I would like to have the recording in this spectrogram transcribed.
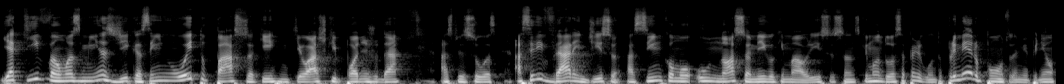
E aqui vão as minhas dicas. Tem oito passos aqui que eu acho que podem ajudar as pessoas a se livrarem disso, assim como o nosso amigo aqui, Maurício Santos, que mandou essa pergunta. Primeiro ponto, na minha opinião,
